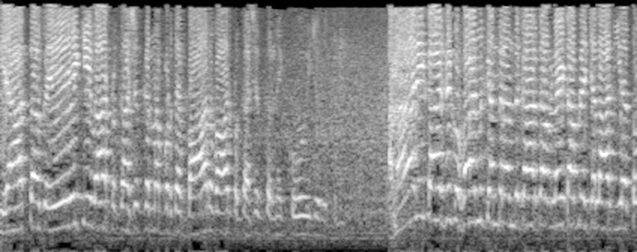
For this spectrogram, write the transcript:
यहाँ तक एक ही बार प्रकाशित करना पड़ता है बार बार प्रकाशित करने की कोई ज़रूरत नहीं। अनादिकाल से गुफा के अंदर अंधकार था लाइट आपने जला दिया तो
